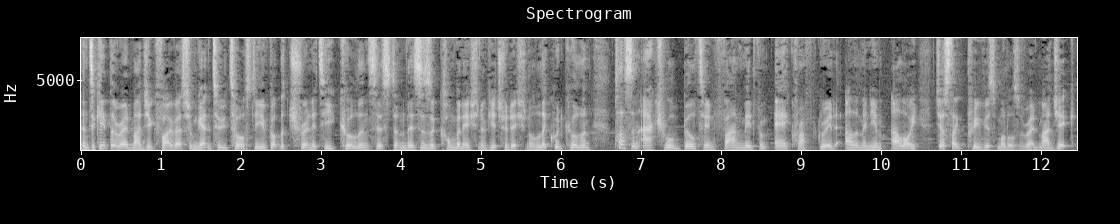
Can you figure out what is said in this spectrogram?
And to keep the Red Magic 5S from getting too toasty, you've got the Trinity cooling system. This is a combination of your traditional liquid cooling plus an actual built-in fan made from aircraft grade aluminium alloy, just like previous models of Red Magic.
